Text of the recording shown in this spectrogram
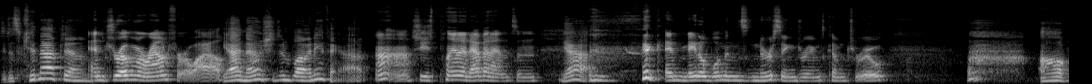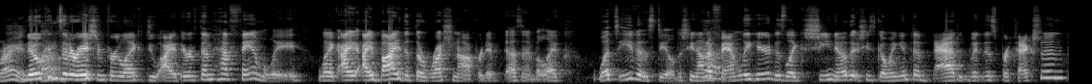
They just kidnapped him. and drove him around for a while. yeah, no, she didn't blow anything up. Uh-uh. She just planted evidence and Yeah. and made a woman's nursing dreams come true. All right. No Uh, consideration for like, do either of them have family? Like, I I buy that the Russian operative doesn't, but like, what's Eva's deal? Does she not have family here? Does like she know that she's going into bad witness protection?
